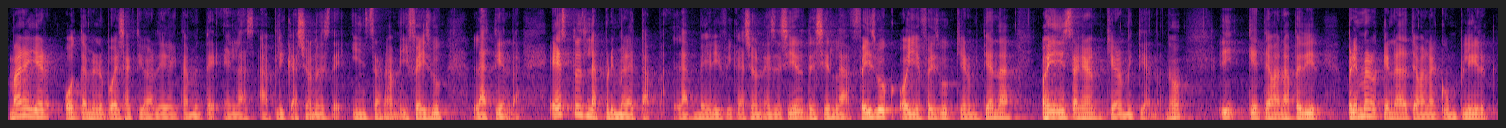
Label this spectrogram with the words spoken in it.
Manager o también lo puedes activar directamente en las aplicaciones de Instagram y Facebook, la tienda. Esto es la primera etapa, la verificación, es decir, decirle a Facebook, oye Facebook, quiero mi tienda, oye Instagram, quiero mi tienda, ¿no? ¿Y qué te van a pedir? Primero que nada te van a cumplir,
